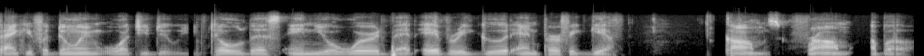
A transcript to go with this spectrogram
Thank you for doing what you do. You've told us in your word that every good and perfect gift comes from above.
